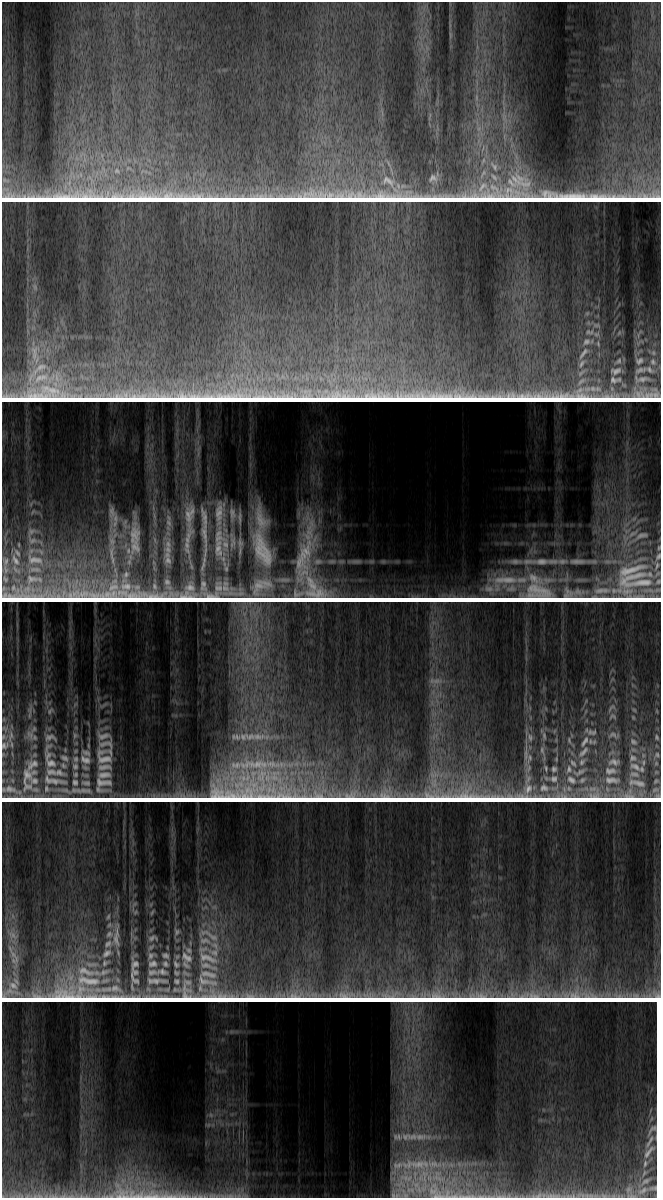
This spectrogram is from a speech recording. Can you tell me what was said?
Holy shit! Triple kill. Own it. Radiant's bottom tower is under attack! You know, Morty, it sometimes feels like they don't even care. Mine. Under attack! Couldn't do much about Radiant's bottom tower, could you? Oh, Radiant's top tower is under attack!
